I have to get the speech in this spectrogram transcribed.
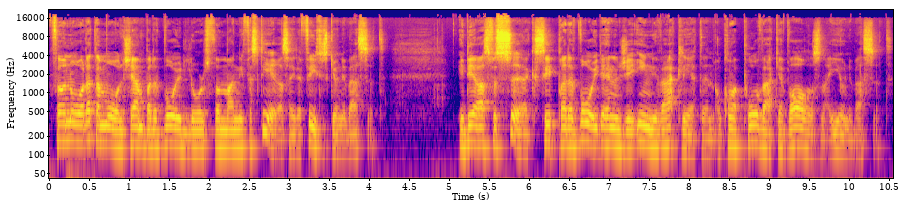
För att nå detta mål kämpade Void Lords för att manifestera sig i det fysiska universet. I deras försök sipprade Void Energy in i verkligheten och kom att påverka varelserna i universet.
